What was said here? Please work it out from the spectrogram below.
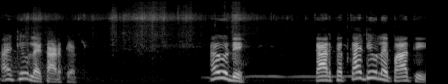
काय ठेवलंय कारप्यात काय दे कारप्यात काय ठेवलंय पाहते?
